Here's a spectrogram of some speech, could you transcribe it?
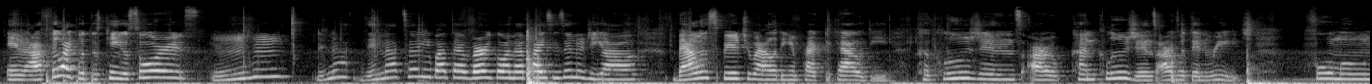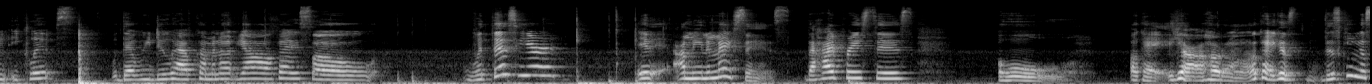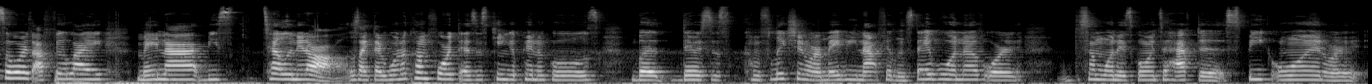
And i feel like with this king of swords mm-hmm didn't I, didn't I tell you about that Virgo and that Pisces energy, y'all? Balance spirituality and practicality. Conclusions are conclusions are within reach. Full moon eclipse that we do have coming up, y'all. Okay, so with this here, it I mean it makes sense. The high priestess, oh okay, y'all, hold on. Okay, because this King of Swords, I feel like may not be telling it all. It's like they want to come forth as this King of Pentacles, but there's this confliction or maybe not feeling stable enough, or someone is going to have to speak on or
